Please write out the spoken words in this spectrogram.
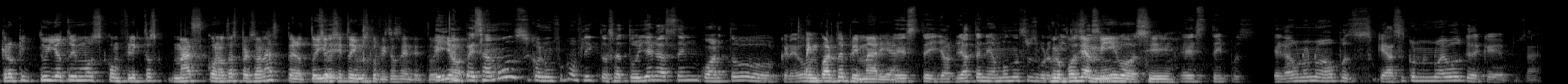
creo que tú y yo tuvimos conflictos más con otras personas, pero tú y yo Sí. tuvimos conflictos entre tú y, Y yo. empezamos con un conflicto. O sea, tú llegaste en cuarto, creo. En cuarto de primaria. Este, y ya, ya teníamos nuestros Grupos de así. amigos, sí. Este, y pues llega uno nuevo, pues, ¿qué haces con un nuevo? De que, pues, ah,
